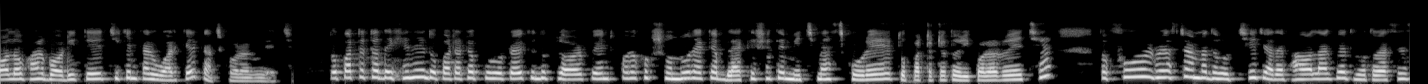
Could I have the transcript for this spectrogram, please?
অল ওভার বডিতে চিকেন কারি ওয়ার্কের কাজ করা রয়েছে। দোপাট্টাটা দেখে নিন দোপাট্টাটা পুরোটাই কিন্তু ফ্লোর পেন্ট করা। খুব সুন্দর একটা ব্ল্যাকের সাথে মিচম্যাচ করে দোপাট্টাটা তৈরি করা রয়েছে। তো ফুল ড্রেসটা আমরা ধরছি, যাদের ভালো লাগবে দ্রুত অ্যাসেস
